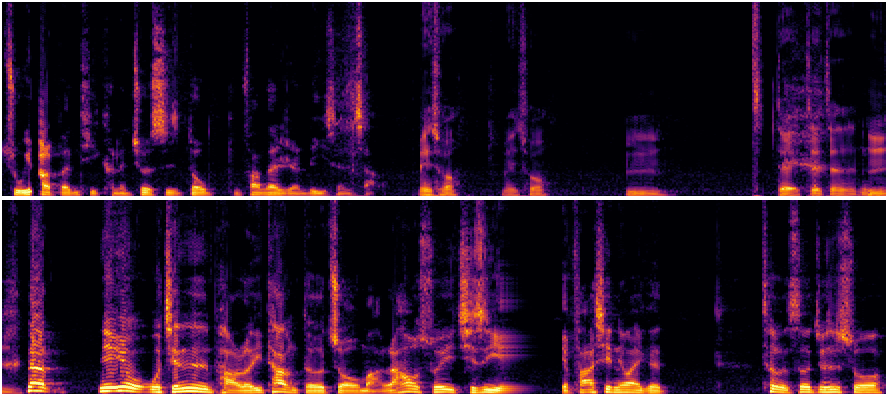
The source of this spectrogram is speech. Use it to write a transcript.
主要的本体可能就是都不放在人力身上。没错没错，嗯，对，这真的，嗯。那因为我前阵子跑了一趟德州嘛，然后所以其实也也发现另外一个特色，就是说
